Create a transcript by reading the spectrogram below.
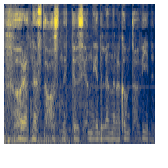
För att nästa avsnitt, det vill säga Nederländerna, kommer ta vid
